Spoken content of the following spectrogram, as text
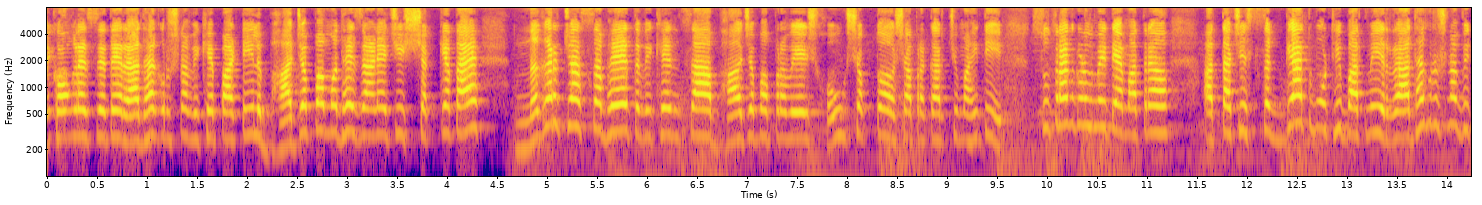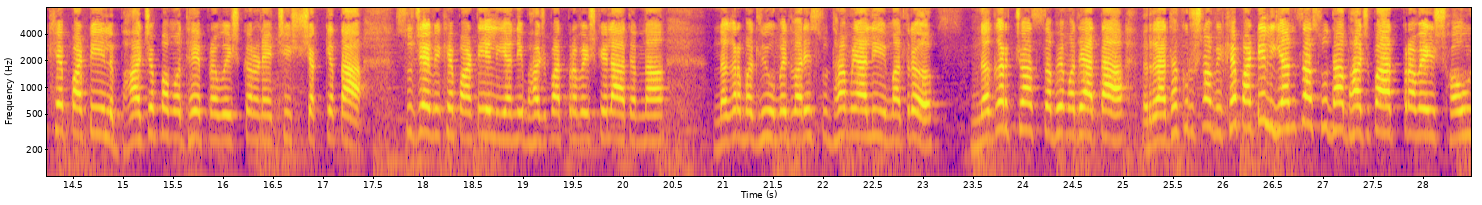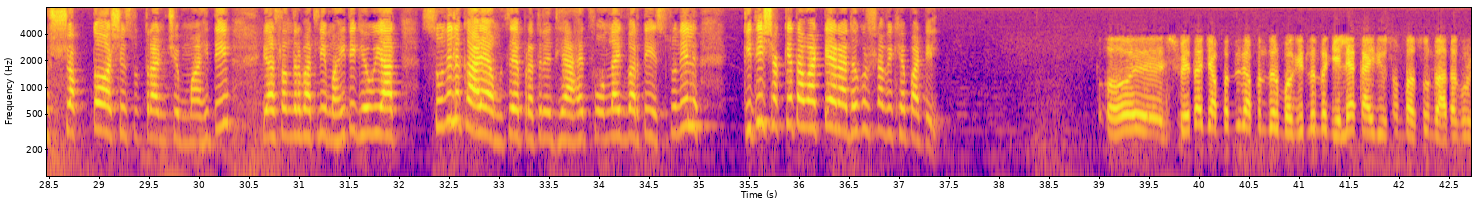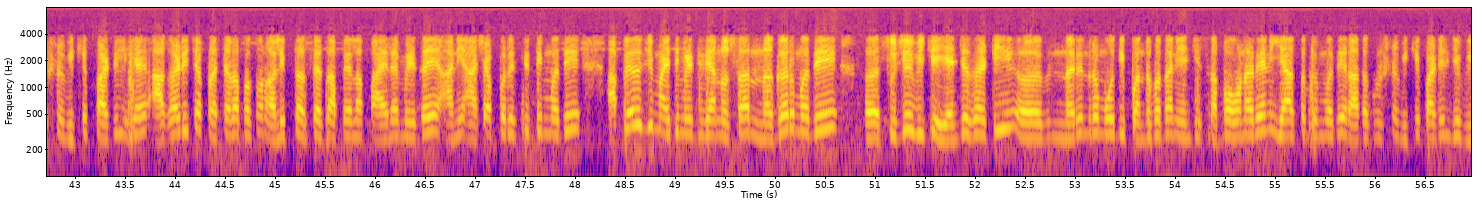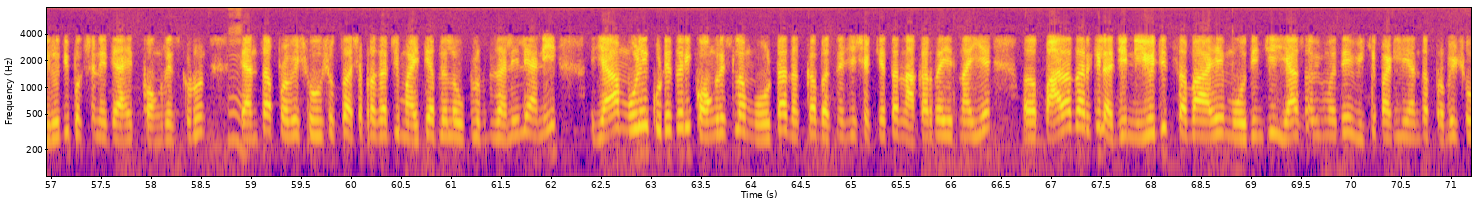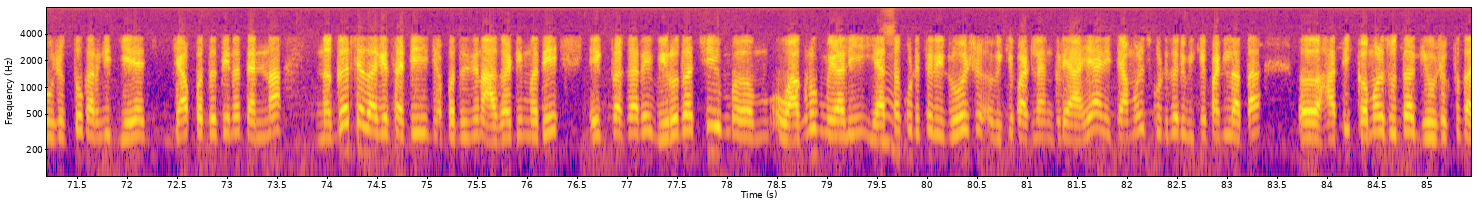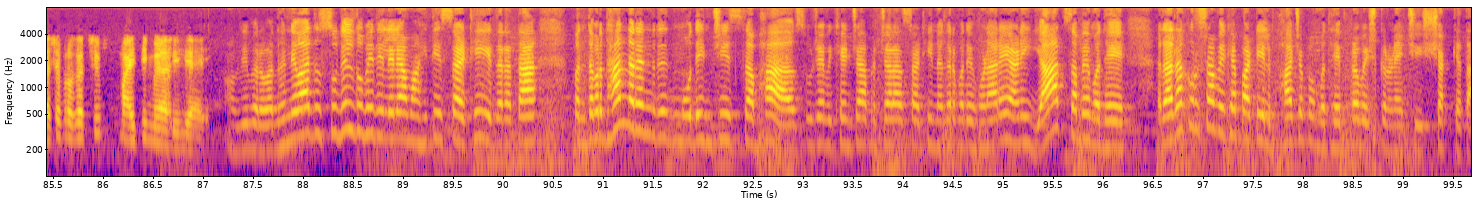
काँग्रेस नेते राधाकृष्ण विखे पाटील भाजपमध्ये जाण्याची शक्यता आहे. नगरच्या सभेत विखेंचा भाजप प्रवेश होऊ शकतो अशा प्रकारची माहिती सूत्रांकडून मिळते. मात्र आताची सगळ्यात मोठी बातमी राधाकृष्ण विखे पाटील भाजपमध्ये प्रवेश करण्याची शक्यता. सुजय विखे पाटील यांनी भाजपात प्रवेश केला. त्यांना नगरमधली उमेदवारी सुद्धा मिळाली. मात्र नगरच्या सभेमध्ये आता राधाकृष्ण विखे पाटील यांचा सुद्धा भाजपात प्रवेश होऊ शकतो अशी सूत्रांची माहिती. या संदर्भातली माहिती घेऊयात. सुनील काळे आमचे प्रतिनिधी आहेत. फोनलाईन वरती सुनील किती शक्यता वाटते राधाकृष्ण विखे पाटील? श्वेता ज्या पद्धतीने आपण जर बघितलं तर गेल्या काही दिवसांपासून राधाकृष्ण विखे पाटील हे आघाडीच्या प्रचारापासून अलिप्त असल्याचं आपल्याला पाहायला मिळतंय आणि अशा परिस्थितीमध्ये आपल्याला जी माहिती मिळते त्यानुसार नगरमध्ये सुजय विखे यांच्यासाठी नरेंद्र मोदी पंतप्रधान यांची सभा होणार आहे आणि या सभेमध्ये राधाकृष्ण विखे पाटील जे विरोधी पक्ष नेते आहेत काँग्रेसकडून त्यांचा प्रवेश होऊ शकतो अशा प्रकारची माहिती आपल्याला उपलब्ध झालेली आहे आणि यामुळे कुठेतरी काँग्रेसला मोठा धक्का बसण्याची शक्यता नाकारता येत नाहीये. बारा तारखेला जी नियोजित सभा आहे मोदींची या सभेमध्ये विखे पाटील यांचा प्रवेश होऊ शकतो. कारण की ज्या पद्धतीनं त्यांना नगरच्या जागेसाठी ज्या पद्धतीनं आघाडीमध्ये एक प्रकारे विरोधाची वागणूक मिळाली याचा कुठेतरी रोष विखे पाटलांकडे आहे आणि त्यामुळेच कुठेतरी विखे पाटील आता हाती कमळ सुद्धा घेऊ शकतात अशा प्रकारची माहिती मिळालेली आहे. अगदी बरोबर. धन्यवाद. सुनील तुम्ही दिलेल्या माहितीसाठी. तर आता पंतप्रधान नरेंद्र मोदींची सभा सुजय विखेंच्या प्रचारासाठी नगरमध्ये होणार आहे आणि याच सभेमध्ये राधाकृष्ण विखे पाटील भाजपमध्ये प्रवेश करण्याची शक्यता.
